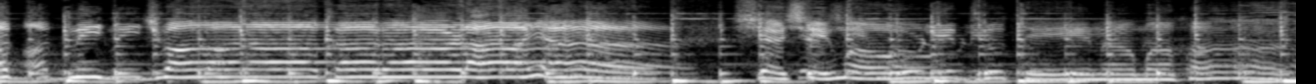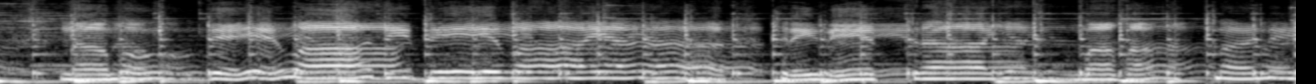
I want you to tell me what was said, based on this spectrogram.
अग्निज्वालाकराळाय शशिमौळिधृते नमः। नमो देवादिदेवाय। त्रिनेत्राय महात्मने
